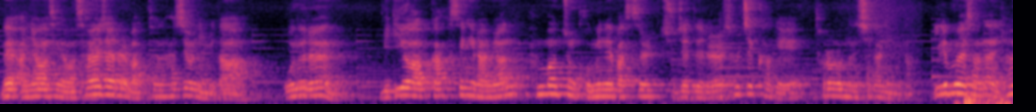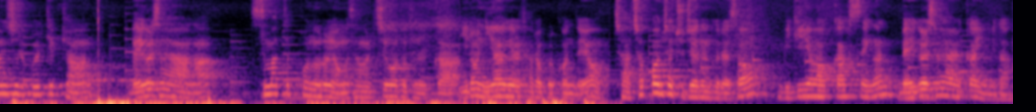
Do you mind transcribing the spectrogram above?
네, 안녕하세요. 사회자를 맡은 하지훈입니다. 오늘은 미디어학과 학생이라면 한 번쯤 고민해봤을 주제들을 솔직하게 털어놓는 시간입니다. 1부에서는 현실 꿀팁편, 맥을 사야 하나, 스마트폰으로 영상을 찍어도 될까 이런 이야기를 다뤄볼 건데요. 자, 첫 번째 주제는 그래서 미디어학과 학생은 맥을 사야 할까입니다.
